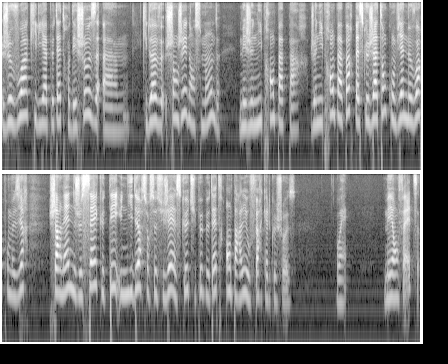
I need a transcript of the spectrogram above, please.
je vois qu'il y a peut-être des choses qui doivent changer dans ce monde, mais je n'y prends pas part. Je n'y prends pas part parce que j'attends qu'on vienne me voir pour me dire Charlène, je sais que tu es une leader sur ce sujet, est-ce que tu peux peut-être en parler ou faire quelque chose? Ouais. Mais en fait,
